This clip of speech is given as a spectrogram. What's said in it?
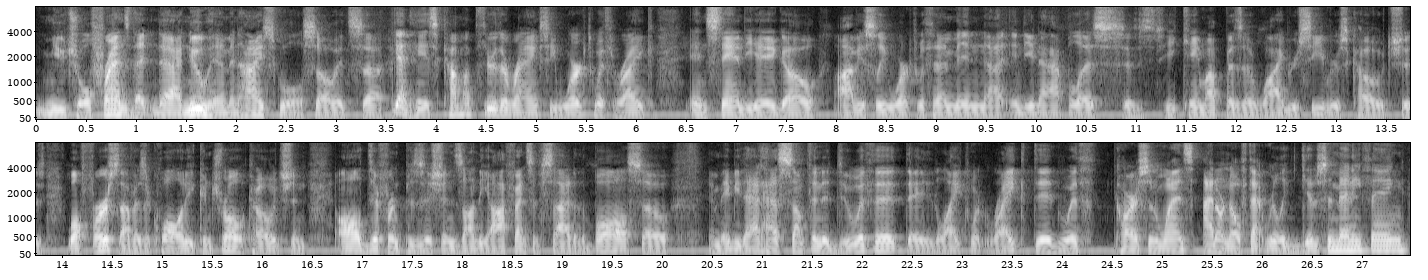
mutual friends that, that knew him in high school. So it's uh, again he's come up through the ranks. He worked with Reich in San Diego. Obviously, worked with him in uh, Indianapolis. As he came up as a wide receivers coach. As well, first off, as a quality control coach, and all different positions on the offensive side of the ball. So, and maybe that has something to do with it. They liked what Reich did with Carson Wentz. I don't know if that really gives him anything.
